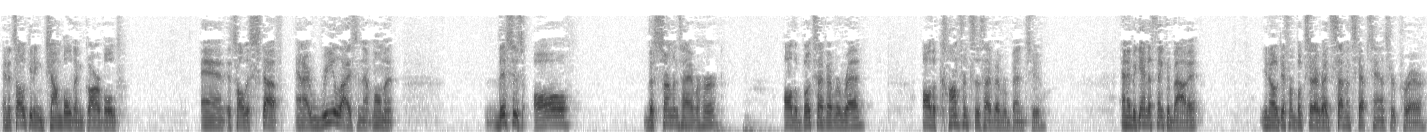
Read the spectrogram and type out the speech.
And it's all getting jumbled and garbled. And it's all this stuff. And I realized in that moment, this is all the sermons I ever heard, all the books I've ever read, all the conferences I've ever been to, and I began to think about it. You know, different books that I read, Seven Steps to Answered Prayer,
